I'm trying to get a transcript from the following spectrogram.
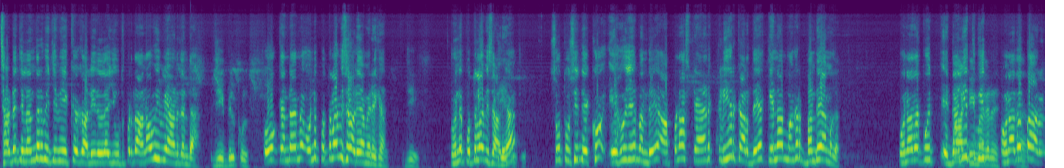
ਸਾਡੇ ਜਲੰਧਰ ਵਿੱਚ ਵੀ ਇੱਕ ਅਕਾਲੀ ਦਲ ਦਾ ਯੂਥ ਪ੍ਰਧਾਨ ਆ, ਉਹ ਵੀ ਬਿਆਨ ਦਿੰਦਾ। ਜੀ ਬਿਲਕੁਲ। ਉਹ ਕਹਿੰਦਾ ਮੈਂ ਉਹਨੇ ਪੁਤਲਾ ਵੀ ਸਾੜਿਆ ਮੇਰੇ ਖਿਆਲ। ਜੀ। ਉਹਨੇ ਪੁਤਲਾ ਵੀ ਸਾੜਿਆ। ਜੀ, ਜੀ। ਸੋ ਤੁਸੀਂ ਦੇਖੋ ਇਹੋ ਜਿਹੇ ਬੰਦੇ ਆਪਣਾ ਸਟੈਂਡ ਕਲੀਅਰ ਕਰਦੇ ਆ ਕਿਹਨਾਂ ਮਗਰ? ਬੰਦਿਆਂ ਮਗਰ। ਉਹਨਾਂ ਦਾ ਕੋਈ ਇਦਾਂ ਨਹੀਂ ਉਹਨਾਂ ਦਾ ਧਰ-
